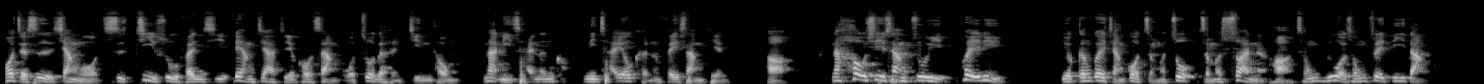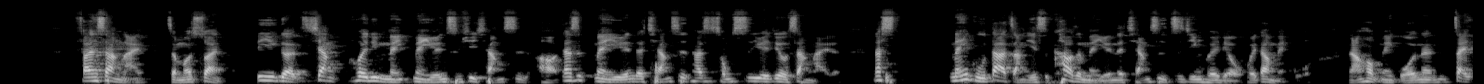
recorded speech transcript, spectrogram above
或者是像我是技术分析量价结构上我做的很精通，那你才能你才有可能飞上天啊。那后续上注意汇率，有跟各位讲过怎么做怎么算呢？哈，从如果从最低档翻上来怎么算？第一个像汇率美美元持续强势啊，但是美元的强势它是从四月就上来了，那是美股大涨也是靠着美元的强势资金回流回到美国。然后美国呢，在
